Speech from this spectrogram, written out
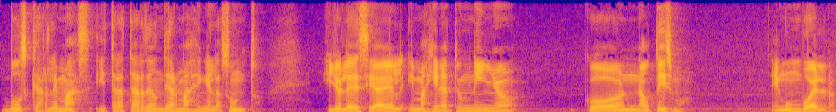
Buscarle más y tratar de ondear más en el asunto. Y yo le decía a él, imagínate un niño con autismo en un vuelo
